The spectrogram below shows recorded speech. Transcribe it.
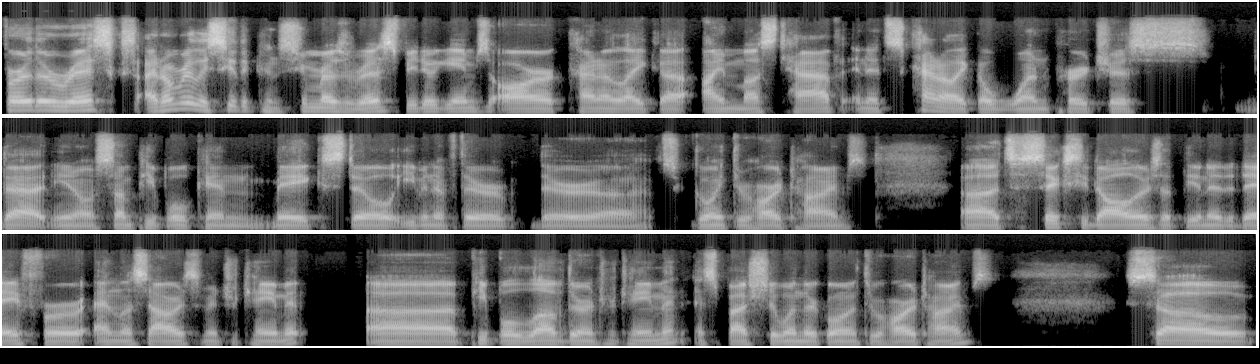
further risks, I don't really see the consumer as a risk. Video games are kind of like a I must have, and it's kind of like a one purchase that you know some people can make still, even if they're they're uh, going through hard times. Uh, it's sixty dollars at the end of the day for endless hours of entertainment. Uh, people love their entertainment, especially when they're going through hard times. So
